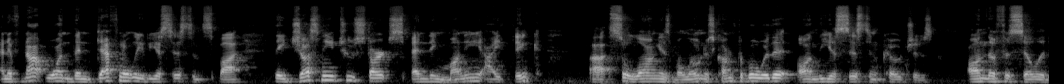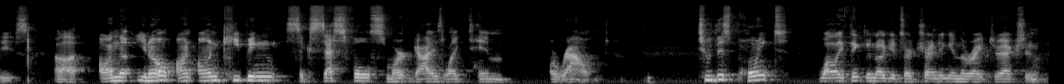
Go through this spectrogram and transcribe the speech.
and if not one, then definitely the assistant spot. They just need to start spending money, I think, uh, so long as Malone is comfortable with it on the assistant coaches, on the facilities, uh, on the you know on on keeping successful, smart guys like Tim around. To this point, while I think the Nuggets are trending in the right direction,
